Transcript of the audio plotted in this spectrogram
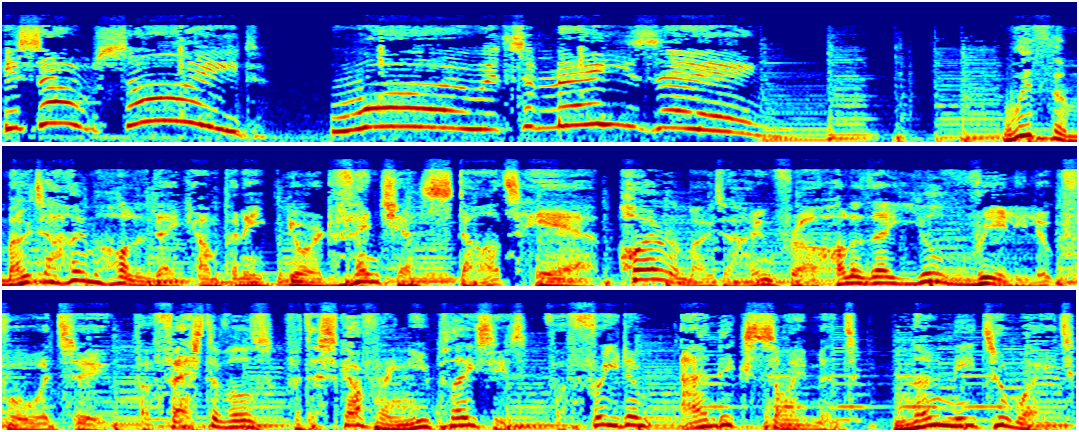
It's outside! Whoa, it's amazing! With the Motorhome Holiday Company, your adventure starts here. Hire a motorhome for a holiday you'll really look forward to. For festivals, for discovering new places, for freedom and excitement. No need to wait.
